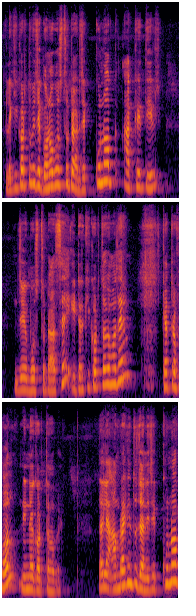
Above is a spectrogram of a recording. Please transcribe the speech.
তাহলে কী করতে হবে? যে গণবস্তুটার যে কোনক আকৃতির যে বস্তুটা আছে, এটার কি করতে হবে আমাদের? ক্ষেত্রফল নির্ণয় করতে হবে। তাহলে আমরা কিন্তু জানি যে কোনক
